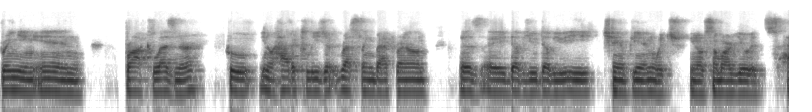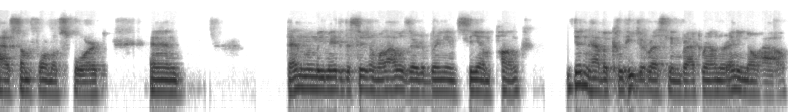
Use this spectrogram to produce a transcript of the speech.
bringing in Brock Lesnar, who you know had a collegiate wrestling background, as a WWE champion, which you know some argue it has some form of sport, and then when we made the decision while I was there to bring in CM Punk, didn't have a collegiate wrestling background or any know-how,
